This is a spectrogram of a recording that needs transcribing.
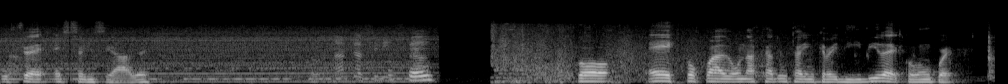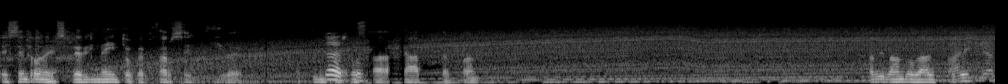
cuffie è essenziale. Tornate a sinistra. Ok. Ecco, ecco qua una caduta incredibile, comunque è sempre un esperimento per far sentire appunto certo. cosa capita quando arrivando l'altro facile a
